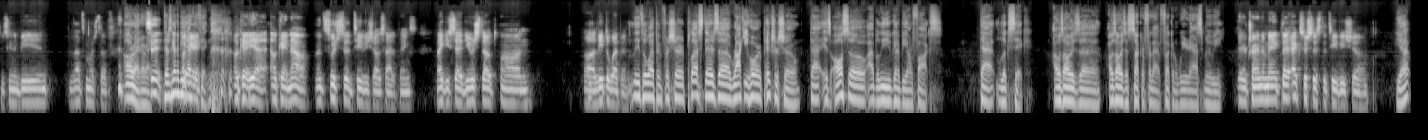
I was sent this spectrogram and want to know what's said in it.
There's going to be lots more stuff. All right, all right. There's gonna be Okay. everything. okay, yeah. Okay, now let's switch to the TV show side of things. Like you said, you were stoked on uh, Lethal Weapon. Lethal Weapon for sure. Plus, there's a Rocky Horror Picture Show that is also, I believe, going to be on Fox. That looks sick. I was always, uh, I was always a sucker for that fucking weird ass movie. They're trying to make The Exorcist a TV show. Yep.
